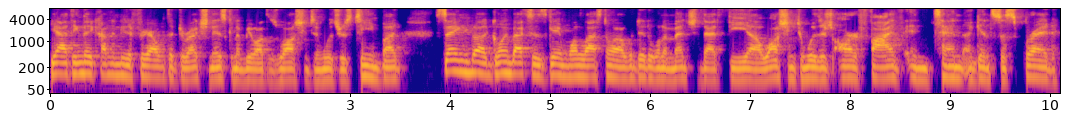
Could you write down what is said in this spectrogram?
yeah, I think they kind of need to figure out what the direction is going to be about this Washington Wizards team. But saying uh, going back to this game, one last note, I did want to mention that the uh, Washington Wizards are five and ten against the spread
